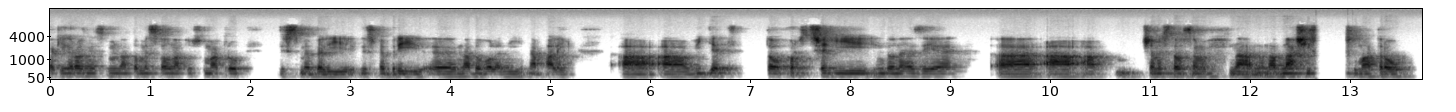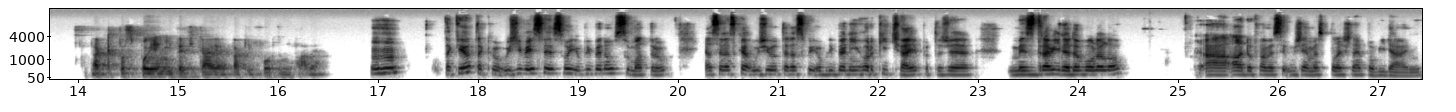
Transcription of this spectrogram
taky hrozně jsem na to myslel, na tu Sumatru, když jsme byli, když jsme byli na dovolení na Bali a, a vidět to prostředí Indonésie a, a, a přemyslel jsem na, nad naší Sumatrou tak to spojení teďka je taky furt v hlavě. Mm-hmm. Tak jo, tak užívej si svoji oblíbenou Sumatru. Já si dneska užiju teda svůj oblíbený horký čaj, protože mi zdraví nedovolilo. A, ale doufám, že si užijeme společné povídání.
